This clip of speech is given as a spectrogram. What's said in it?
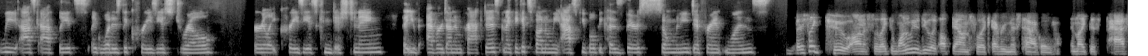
we ask athletes like what is the craziest drill or like craziest conditioning that you've ever done in practice. And I think it's fun when we ask people because there's so many different ones. There's like two, honestly. Like the one we would do like up downs for like every missed tackle. And like this past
